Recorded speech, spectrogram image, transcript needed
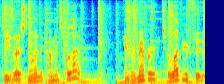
please let us know in the comments below. And remember to love your food.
